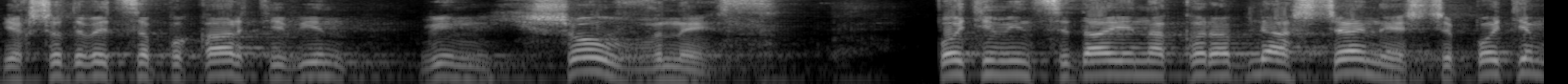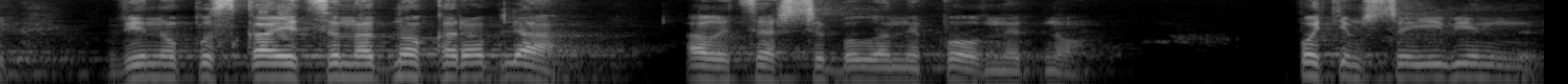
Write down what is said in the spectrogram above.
Якщо дивитися по карті, він, він йшов вниз, потім він сідає на корабля ще нижче, потім він опускається на дно корабля, але це ще було не повне дно. Потім ще і він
